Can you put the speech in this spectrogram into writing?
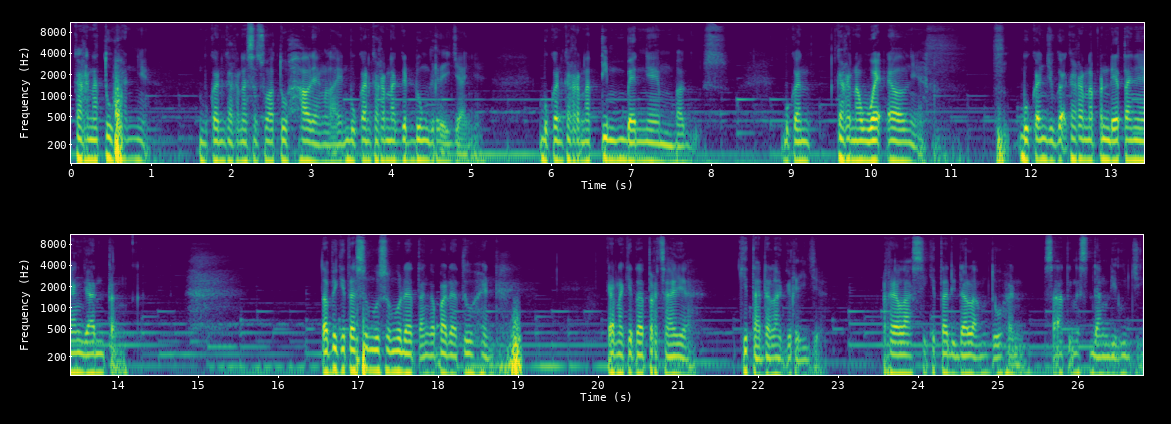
karena Tuhannya, bukan karena sesuatu hal yang lain, bukan karena gedung gerejanya, bukan karena tim bandnya yang bagus, bukan karena WL-nya, bukan juga karena pendetanya yang ganteng. Tapi kita sungguh-sungguh datang kepada Tuhan karena kita percaya kita adalah gereja. Relasi kita di dalam Tuhan saat ini sedang diuji.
